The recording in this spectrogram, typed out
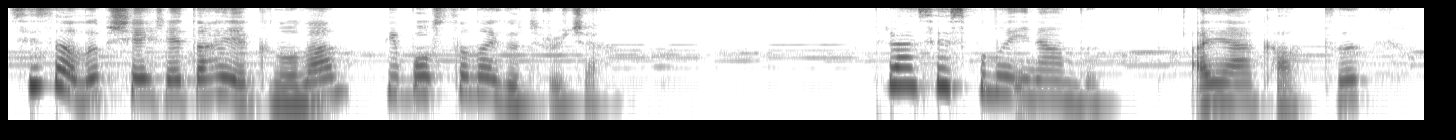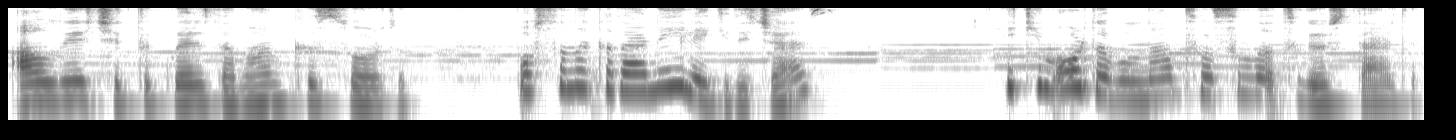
Sizi alıp şehre daha yakın olan bir bostana götüreceğim. Prenses buna inandı. Ayağa kalktı. Avluya çıktıkları zaman kız sordu. Bostana kadar ne ile gideceğiz? Hekim orada bulunan tılsımlı atı gösterdi.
